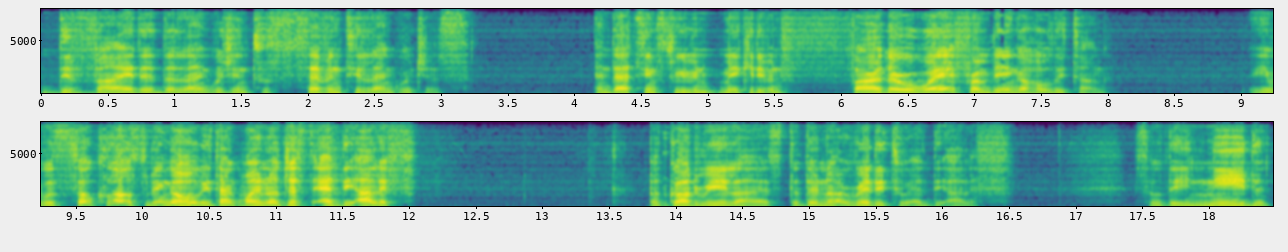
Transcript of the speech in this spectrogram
divided the language into 70 languages. And that seems to even make it even farther away from being a holy tongue. It was so close to being a holy tongue. Why not just add the aleph? But God realized that they're not ready to add the aleph. So they need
